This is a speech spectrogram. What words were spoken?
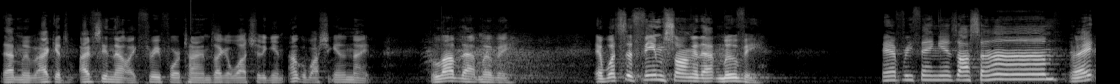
That movie, I could, I've seen that like three, four times. I could watch it again. I'll go watch it again tonight. Love that movie. And what's the theme song of that movie? Everything is awesome, right?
